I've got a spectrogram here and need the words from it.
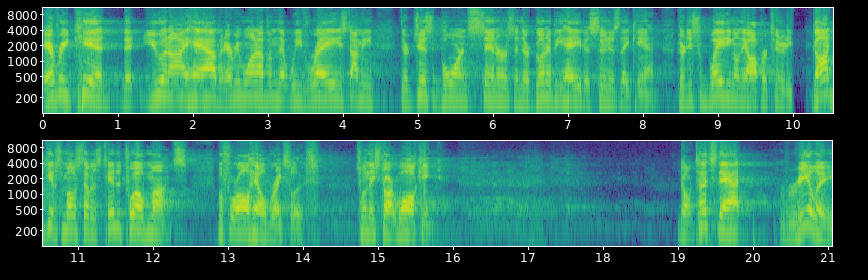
Every kid that you and I have, and every one of them that we've raised, I mean, they're just born sinners and they're going to behave as soon as they can. They're just waiting on the opportunity. God gives most of us 10 to 12 months before all hell breaks loose. It's when they start walking. Don't touch that. Really?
